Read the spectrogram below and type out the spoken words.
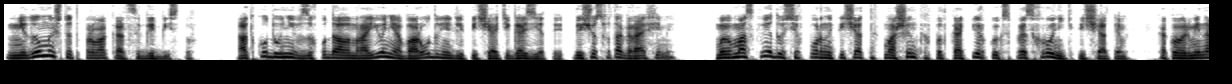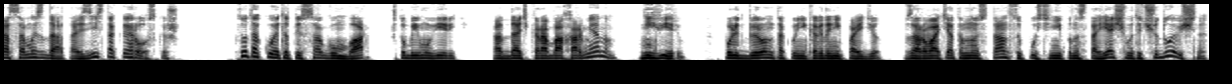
Не думаю, что это провокация габистов. Откуда у них в захудалом районе оборудование для печати газеты? Да еще с фотографиями. Мы в Москве до сих пор на печатных машинках под копирку экспресс-хроники печатаем, как во времена сам издат, а здесь такая роскошь. Кто такой этот Иса Гумбар, чтобы ему верить? Отдать Карабах армянам? Не верю. Политбюро на такой никогда не пойдет. Взорвать атомную станцию, пусть и не по-настоящему, это чудовищно.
